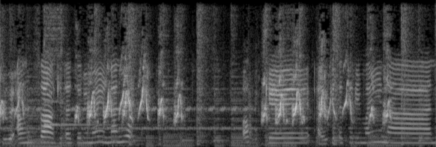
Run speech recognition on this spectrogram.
Bebek angsa. Kita cari mainan yuk Oke, ayo kita cari mainan.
